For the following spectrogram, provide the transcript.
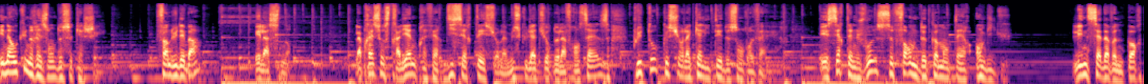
et n'a aucune raison de se cacher. Fin du débat Hélas non. La presse australienne préfère disserter sur la musculature de la française plutôt que sur la qualité de son revers et certaines joueuses se forment de commentaires ambigus. Lindsay Davenport,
